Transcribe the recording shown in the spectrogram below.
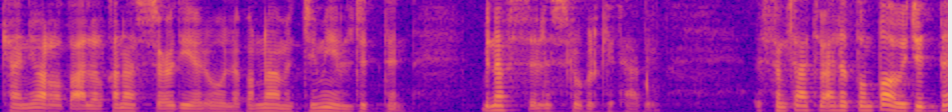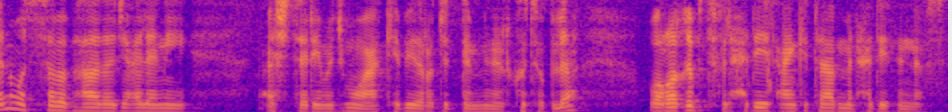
كان يعرض على القناة السعودية الأولى. برنامج جميل جدا بنفس الأسلوب الكتابي. استمتعت بعلي الطنطاوي جدا والسبب هذا جعلني أشتري مجموعة كبيرة جدا من الكتب له ورغبت في الحديث عن كتاب من حديث النفس.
